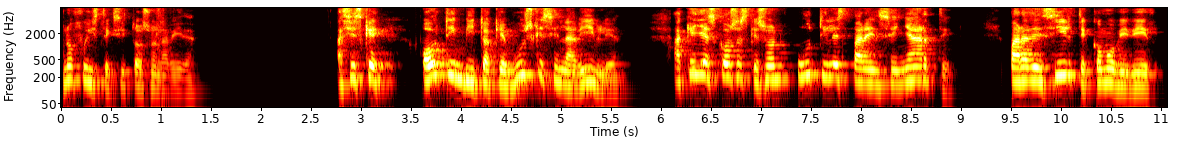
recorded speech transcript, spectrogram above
no fuiste exitoso en la vida. Así es que hoy te invito a que busques en la Biblia aquellas cosas que son útiles para enseñarte, para decirte cómo vivir.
